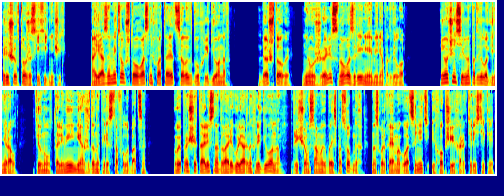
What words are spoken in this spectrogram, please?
решив тоже съехидничать. А я заметил, что у вас не хватает целых двух легионов. Да что вы, неужели снова зрение меня подвело? И очень сильно подвело генерал, кивнул Птолемей, неожиданно перестав улыбаться. Вы просчитались на два регулярных легиона, причем самых боеспособных, насколько я могу оценить их общие характеристики.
